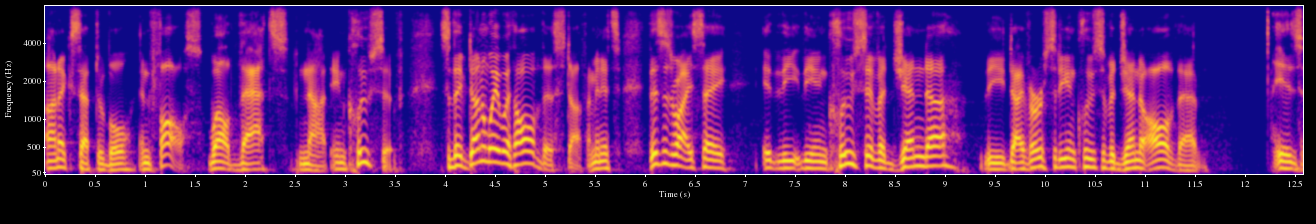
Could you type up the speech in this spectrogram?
unacceptable and false. Well, that's not inclusive. So they've done away with all of this stuff. I mean, it's this is why I say it, the the inclusive agenda, the diversity inclusive agenda, all of that is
